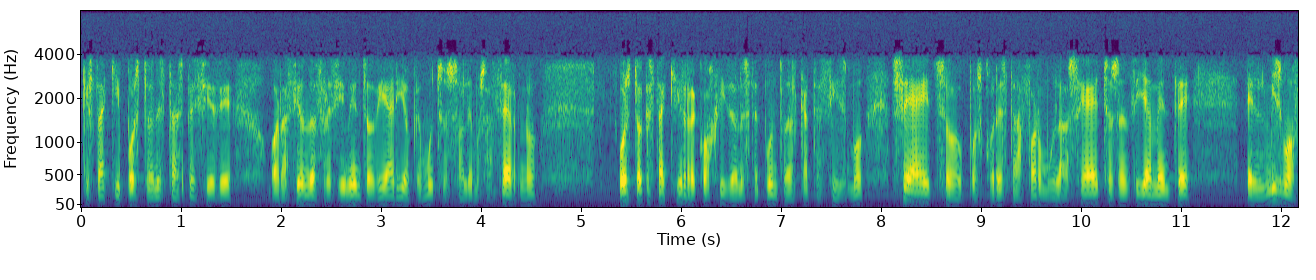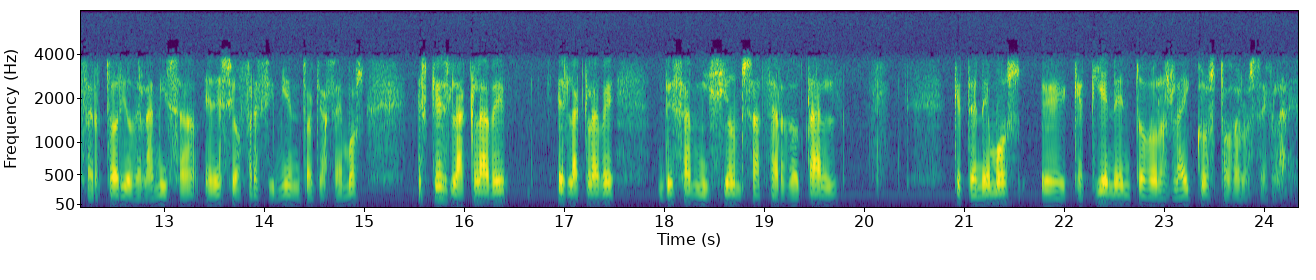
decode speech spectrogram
que está aquí puesto en esta especie de oración de ofrecimiento diario que muchos solemos hacer, ¿no? O esto que está aquí recogido en este punto del catecismo, se ha hecho pues con esta fórmula, se ha hecho sencillamente en el mismo ofertorio de la misa, en ese ofrecimiento que hacemos, es que es la clave, es la clave de esa misión sacerdotal que tenemos, eh, que tienen todos los laicos, todos los seglares.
